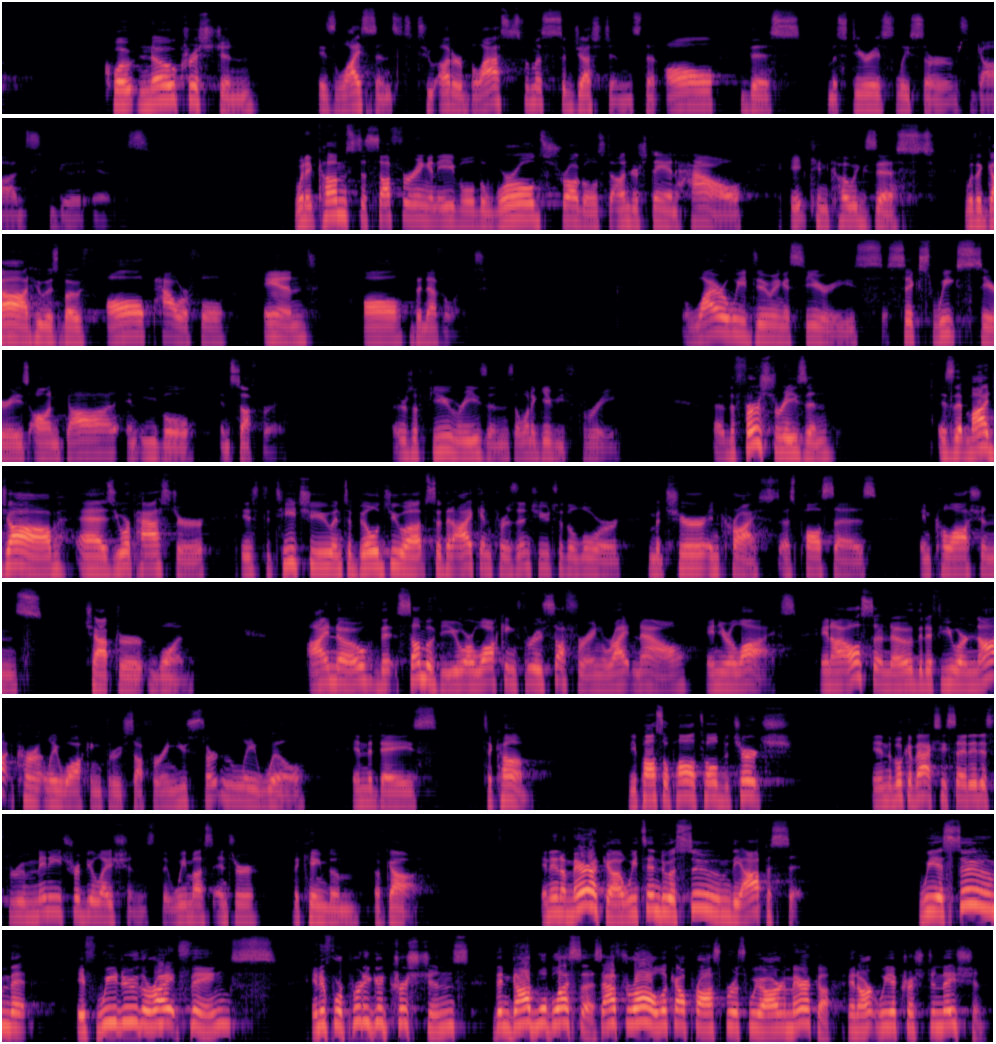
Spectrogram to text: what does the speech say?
quote, no Christian is licensed to utter blasphemous suggestions that all this mysteriously serves God's good ends. When it comes to suffering and evil, the world struggles to understand how it can coexist with a God who is both all powerful and all benevolent. why are we doing a series, six weeks series, on God and evil and suffering? There's a few reasons. I want to give you three. Uh, the first reason is that my job as your pastor is to teach you and to build you up so that I can present you to the Lord mature in Christ, as Paul says in Colossians chapter 1. I know that some of you are walking through suffering right now in your lives. And I also know that if you are not currently walking through suffering, you certainly will in the days to come. The Apostle Paul told the church in the book of Acts, he said, It is through many tribulations that we must enter the kingdom of God. And in America, we tend to assume the opposite. We assume that if we do the right things, and if we're pretty good Christians, then God will bless us. After all, look how prosperous we are in America, and aren't we a Christian nation?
